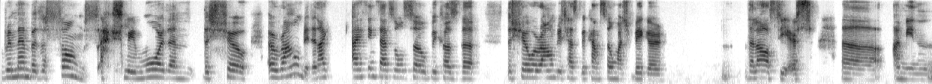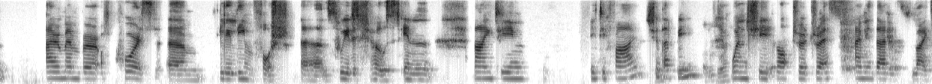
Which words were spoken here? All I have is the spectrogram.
remember the songs actually more than the show around it. And I, I think that's also because the the show around it has become so much bigger the last years. Uh, I mean, I remember, of course, um, Lill Lindfors, uh, Swedish host in 1985, should that be yeah. when she dropped her dress i mean that is like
